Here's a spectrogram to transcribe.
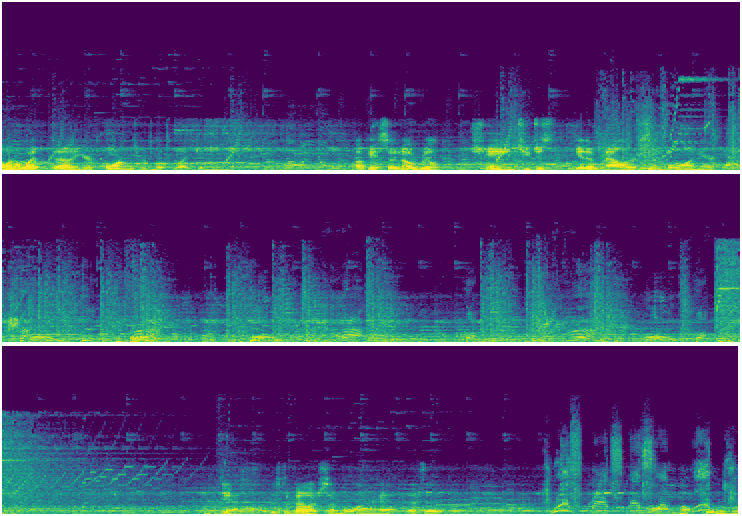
I wonder what uh, your forms would look like in. Okay, so no real change. You just get a valor symbol on your hat. Yeah, just a valor symbol on your hat. That's it. Oh, seriously?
